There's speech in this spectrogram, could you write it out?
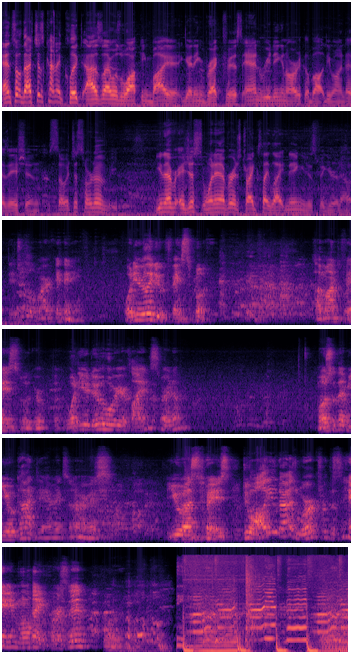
And so that just kind of clicked as I was walking by it, getting breakfast and reading an article about demonetization. So it just sort of, you never, it just, whenever it strikes like lightning, you just figure it out. Digital marketing. What do you really do? Facebook. I'm on Facebook. What do you do? Who are your clients right now? Most of them you. God damn it. All right. U.S. space. Do all you guys work for the same like person?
